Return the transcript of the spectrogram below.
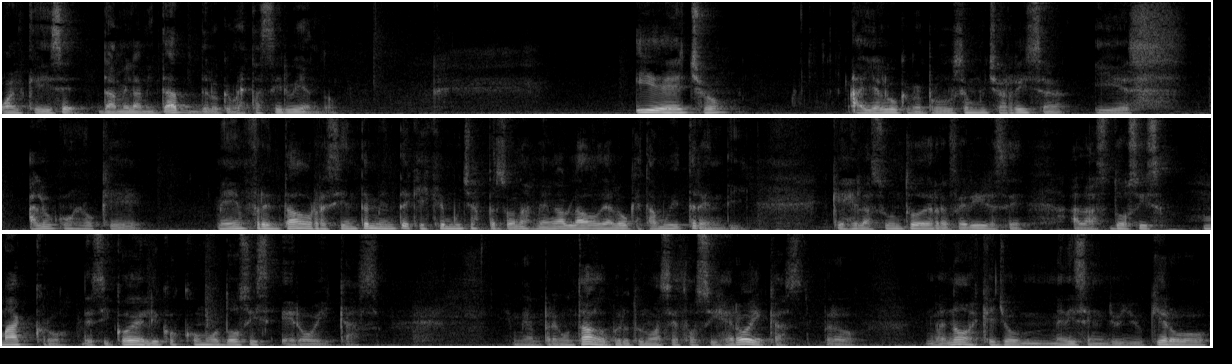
o al que dice dame la mitad de lo que me está sirviendo. Y de hecho, hay algo que me produce mucha risa y es algo con lo que me he enfrentado recientemente, que es que muchas personas me han hablado de algo que está muy trendy, que es el asunto de referirse a las dosis macro de psicodélicos como dosis heroicas. Me han preguntado, pero tú no haces dosis heroicas, pero no, es que yo me dicen, yo, yo quiero,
